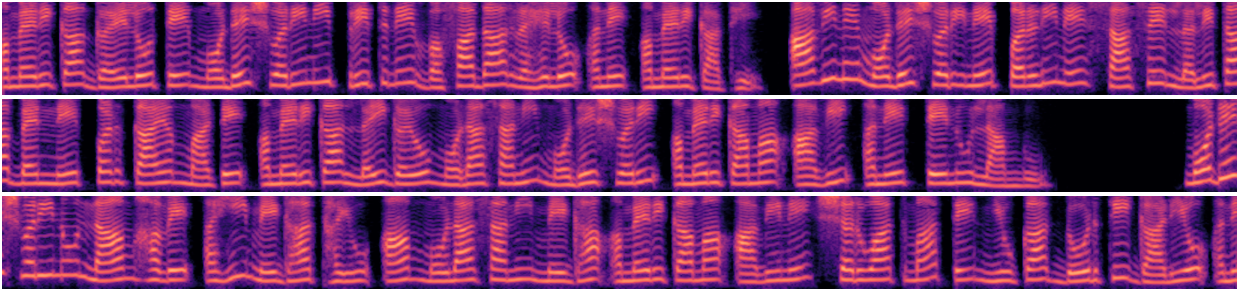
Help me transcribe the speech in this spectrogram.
અમેરિકા ગયેલો તે મોઢેશ્વરીની પ્રીતને વફાદાર રહેલો અને અમેરિકાથી. આવીને મોઢેશ્વરીને, પરણીને સાસે લલિતાબેનને પણ કાયમ માટે અમેરિકા લઈ ગયો મોડાસાની મોઢેશ્વરી અમેરિકામાં આવી અને તેનું લાંબુ મોઢેશ્વરીનું નામ હવે અહીં મેઘા થયું. આમ મોડાસાની મેઘા અમેરિકામાં આવીને શરૂઆતમાં તે ન્યૂકા દોડતી ગાડીઓ અને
